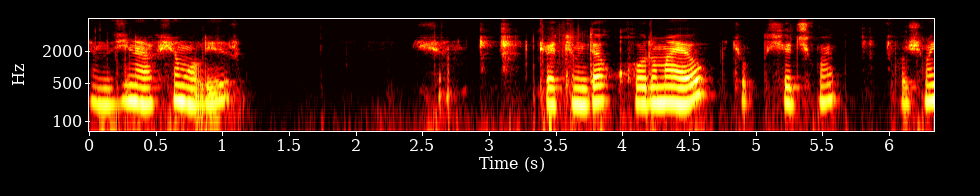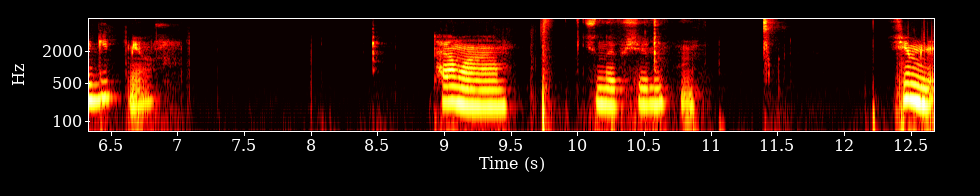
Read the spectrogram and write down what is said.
Yalnız yine akşam oluyor. Şu an götümde koruma yok. Çok dışarı çıkmak hoşuma gitmiyor. Tamam. Şunu da pişirelim. Hı. Şimdi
